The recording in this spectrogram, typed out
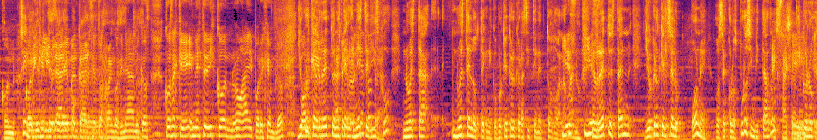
con, Sí, con equilibrar y mantener de- ciertos rangos dinámicos, cosas que en este disco no hay, por ejemplo. Yo creo que el reto en este, en este disco no está, no está en lo técnico, porque creo que ahora sí tiene todo a la es- mano. el reto está en, yo creo que él se lo pone, o sea, con los puros invitados Exactamente. y, con lo que-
